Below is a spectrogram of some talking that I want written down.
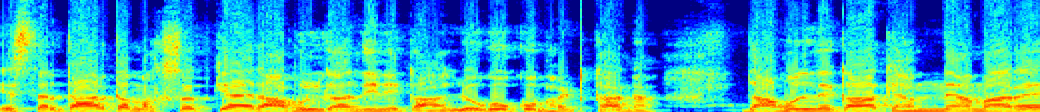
इस सरकार का मकसद क्या है? राहुल गांधी ने कहा लोगों को भटकाना। राहुल ने कहा कि हमने हमारे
